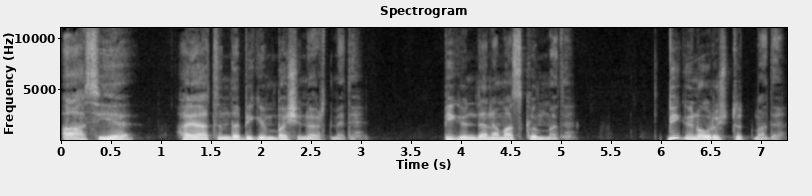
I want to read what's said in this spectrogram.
Asiye hayatında bir gün başını örtmedi. Bir günde namaz kılmadı. Bir gün oruç tutmadı.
